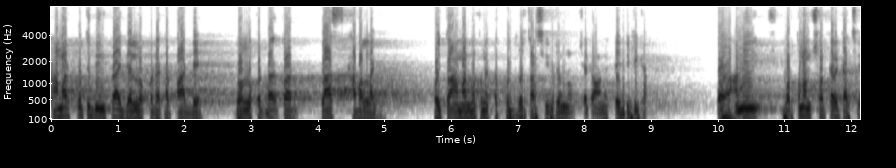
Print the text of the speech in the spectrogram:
আমার প্রতিদিন প্রায় দেড় লক্ষ টাকা পার ডে দেড় লক্ষ টাকার প্লাস খাবার লাগে। হয়তো আমার মতন একটা ক্ষুদ্র চাষির জন্য সেটা অনেকটাই ডিফিকাল্ট আমি বর্তমান সরকারের কাছে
